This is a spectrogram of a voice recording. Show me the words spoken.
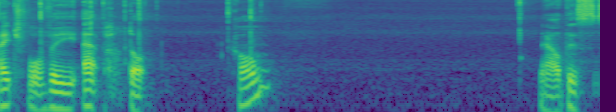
h4vapp.com. Now this,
